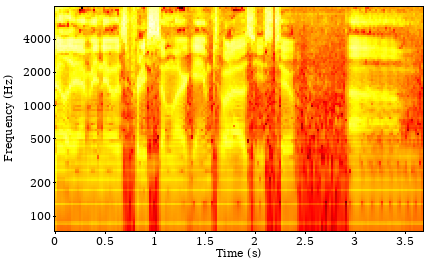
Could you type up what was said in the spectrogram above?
really. I mean, it was pretty similar game to what I was used to. Um,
